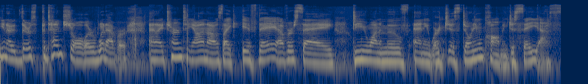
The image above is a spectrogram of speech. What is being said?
you know, there's potential or whatever. And I turned to Jan. I was like, if they ever say, "Do you want to move anywhere?" Just don't even call me. Just say yes.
